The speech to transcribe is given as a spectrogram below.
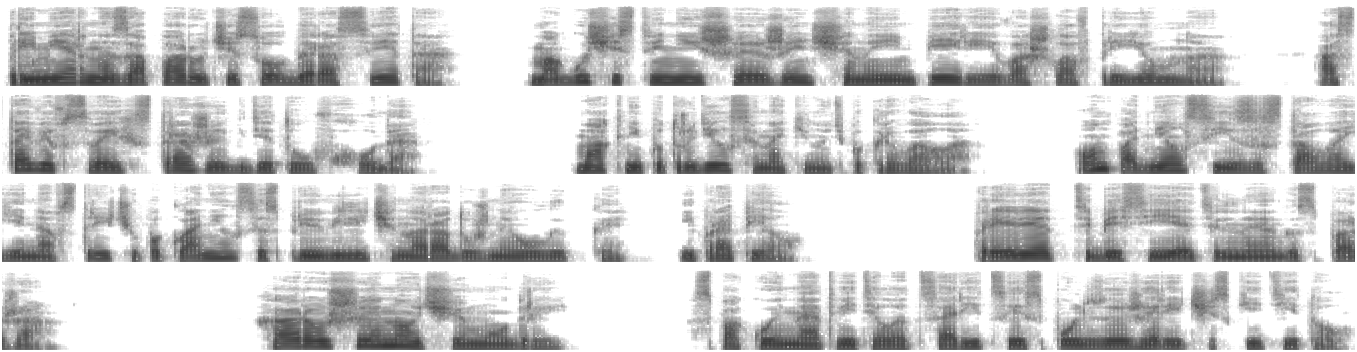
Примерно за пару часов до рассвета могущественнейшая женщина империи вошла в приемную, оставив своих стражей где-то у входа. Маг не потрудился накинуть покрывало. Он поднялся из-за стола ей навстречу, поклонился с преувеличенно радужной улыбкой и пропел. «Привет тебе, сиятельная госпожа». «Хорошей ночи, мудрый», — спокойно ответила царица, используя жреческий титул.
